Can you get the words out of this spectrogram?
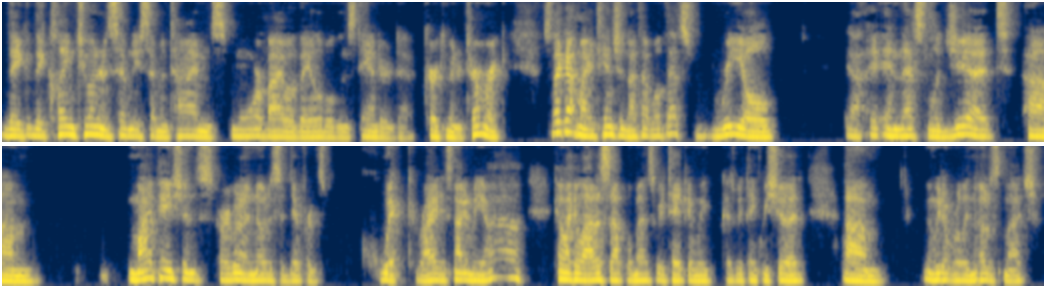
They they claim 277 times more bioavailable than standard uh, curcumin or turmeric. So that got my attention. I thought, well, that's real, and that's legit. Um, my patients are going to notice a difference quick, right? It's not going to be ah, kind of like a lot of supplements we take and we because we think we should, um, and we don't really notice much.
